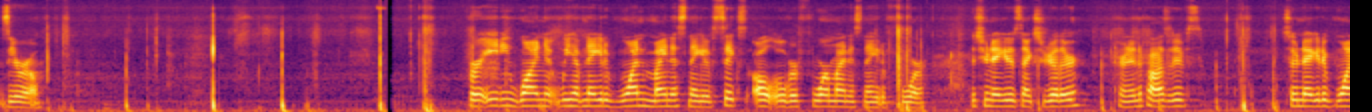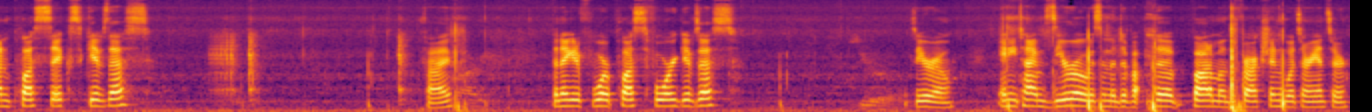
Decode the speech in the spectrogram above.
0. For 81, we have negative 1 minus negative 6 all over 4 minus negative 4. The two negatives next to each other turn into positives. So negative 1 plus 6 gives us 5. The negative 4 plus 4 gives us 0. Anytime 0 is in the, the bottom of the fraction, what's our answer?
